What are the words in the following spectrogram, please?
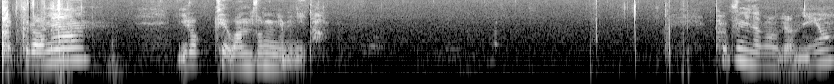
네, 그러면 이렇게 완성됩니다. 8분이 나가려네요.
